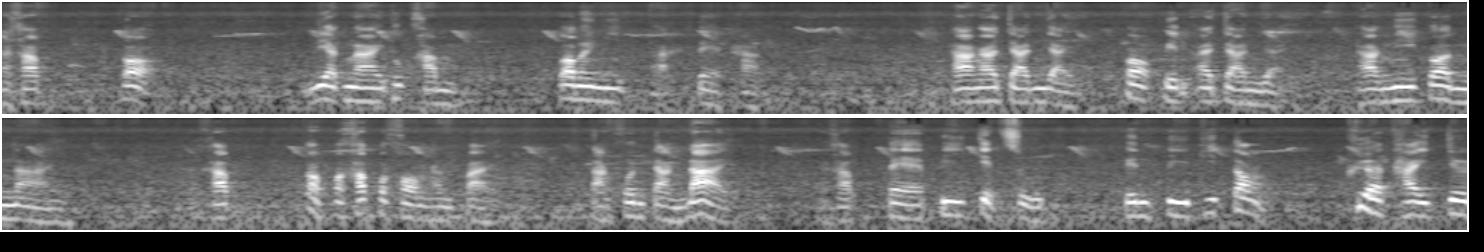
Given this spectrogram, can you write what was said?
นะครับ ก็เรียกนายทุกคำก็ไม่มีแตกหัก ทางอาจารย์ใหญ่ก็เป็นอาจารย์ใหญ่ ทางนี้ก็นายนะครับ ก็ประคับประคองกันไป ต่างคนต่างได้นะครับ แต่ปี 70 เป็นปีที่ต้องเพื่อไทยเจอ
